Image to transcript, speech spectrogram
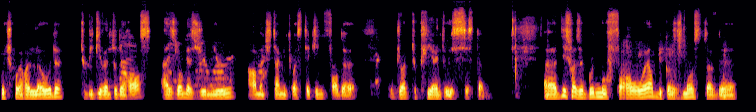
which were allowed to be given to the horse as long as you knew how much time it was taking for the drug to clear into his system. Uh, this was a good move forward because most of the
